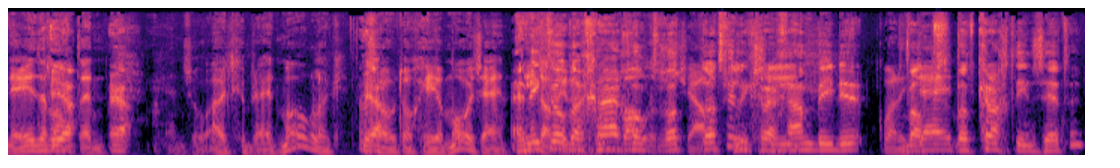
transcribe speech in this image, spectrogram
België-Nederland. Ja, en, ja. en zo uitgebreid mogelijk. Dat Ja. zou toch heel mooi zijn. En Niet ik wil daar graag ook, wat, dat wil ik graag aanbieden, wat, kwaliteit. wat kracht inzetten.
